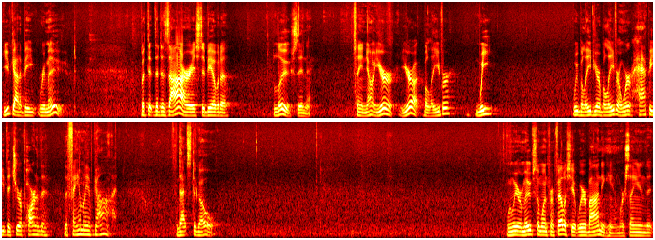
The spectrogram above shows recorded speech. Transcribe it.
You've got to be removed. But the, the desire is to be able to loose, isn't it? saying, No, you're, you're a believer. We, we believe you're a believer, and we're happy that you're a part of the, the family of God. That's the goal. When we remove someone from fellowship, we're binding him. We're saying that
